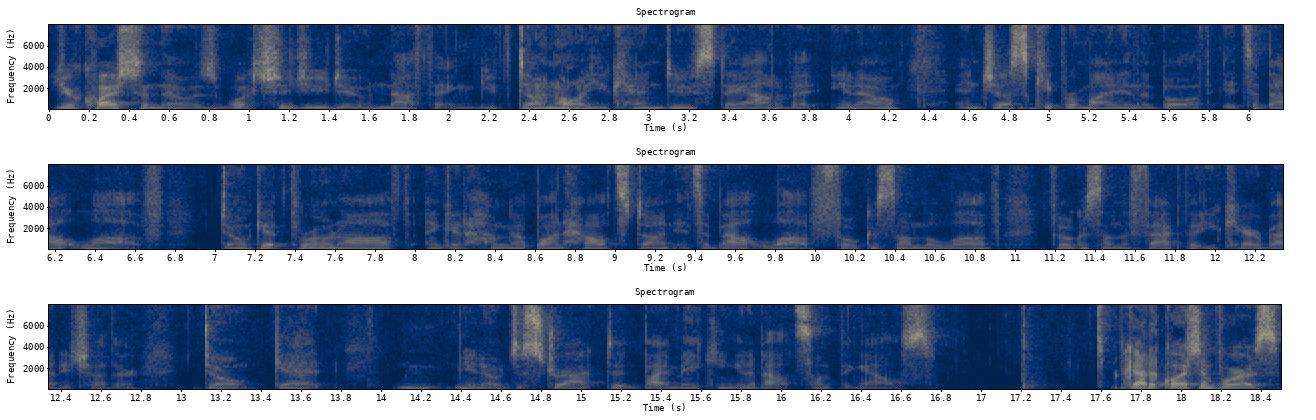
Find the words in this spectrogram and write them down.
your question though is what should you do? Nothing. You've done all you can do, stay out of it, you know? And just keep reminding them both it's about love. Don't get thrown off and get hung up on how it's done. It's about love. Focus on the love. Focus on the fact that you care about each other. Don't get, you know, distracted by making it about something else. We've got a question for us.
